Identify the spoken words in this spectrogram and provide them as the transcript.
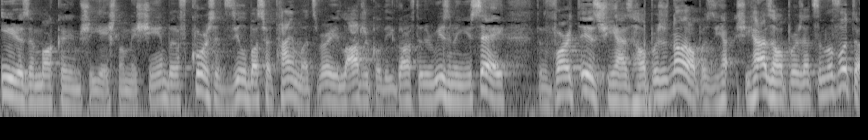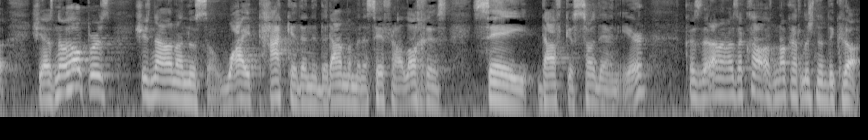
Ir is a makim she'yesh lameshim. But of course, it's zil basar taima. It's very logical that you go after the reasoning. You say the vart is she has helpers, there's no helpers. She has helpers. That's a mafuta. She has no helpers. She's now an anusa. Why take then the Rambam and the Sefer Halachis say dafke sada and ir? Because the Rambam has a klal of nokat lishna dikra.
